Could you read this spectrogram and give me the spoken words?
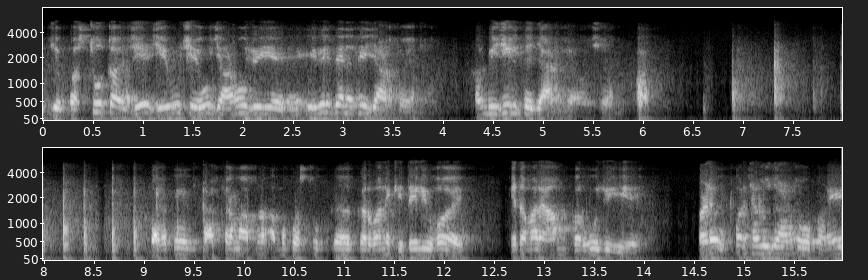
જે વસ્તુ તો જે જેવું છે એવું જાણવું જોઈએ એવી રીતે નથી જાણતો એમ પણ બીજી રીતે જાણી રહ્યો છે. એમ. ધારો કે શાસ્ત્રમાં આપણે અમુક વસ્તુ કરવાની કીધેલી હોય કે તમારે આમ કરવું જોઈએ. પણ એ ઉપર છેલ્લું જાણતો પણ એ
